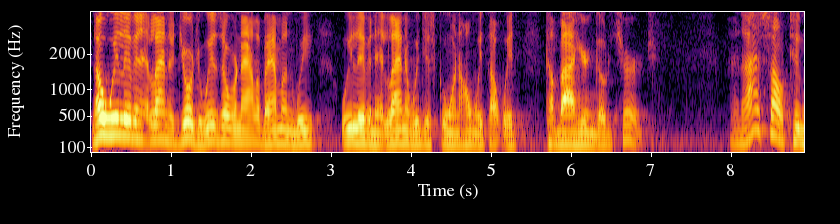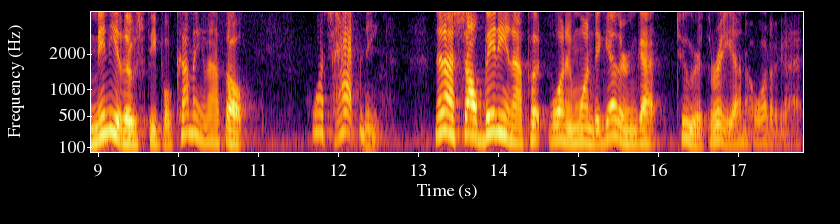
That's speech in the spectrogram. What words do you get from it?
No, we live in Atlanta, Georgia. We was over in Alabama, and we we live in Atlanta. We're just going home. We thought we'd come by here and go to church. And I saw too many of those people coming, and I thought, "What's happening?" Then I saw Benny, and I put one and one together and got two or three. I know what I got.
